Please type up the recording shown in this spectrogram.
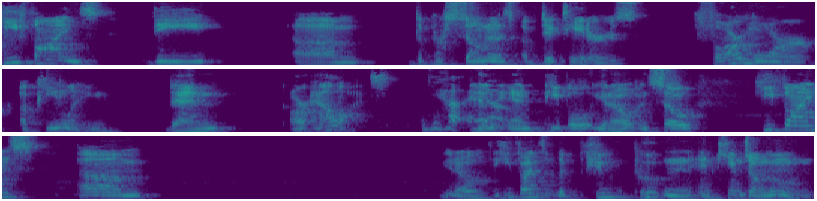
He finds the um, the personas of dictators far more appealing than our allies. Yeah, and and people, you know, and so he finds um, you know, he finds the Putin and Kim Jong Un,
